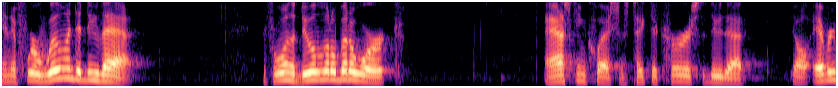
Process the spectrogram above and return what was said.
And if we're willing to do that, if we're willing to do a little bit of work, asking questions, take the courage to do that, y'all, every,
